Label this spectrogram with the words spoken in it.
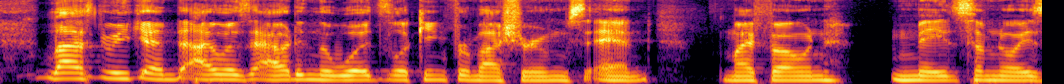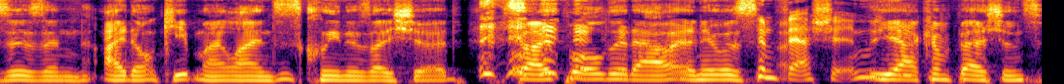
Last weekend, I was out in the woods looking for mushrooms, and my phone made some noises, and I don't keep my lines as clean as I should. So I pulled it out, and it was Confession. yeah, confessions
